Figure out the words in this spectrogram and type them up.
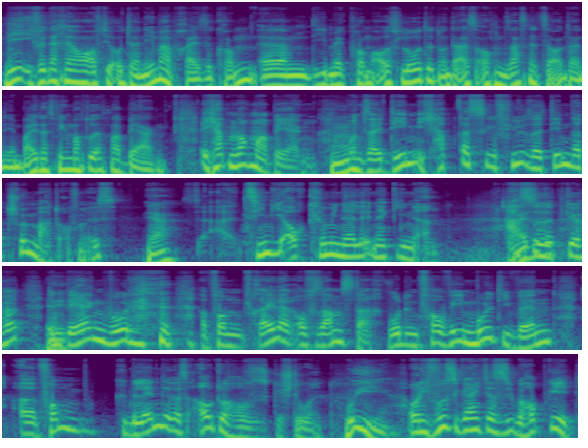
Nee, ich will nachher noch mal auf die Unternehmerpreise kommen, ähm, die MacPom auslotet und da ist auch ein Sassnitzer Unternehmen bei. Deswegen mach du erstmal Bergen. Ich habe nochmal Bergen. Hm? Und seitdem, ich habe das Gefühl, seitdem das Schwimmbad offen ist, Ja? ziehen die auch kriminelle Energien an. Hast Also- du das gehört? In Nee. Bergen wurde von Freitag auf Samstag wurde ein VW Multivan äh, vom Gelände des Autohauses gestohlen. Hui. Und ich wusste gar nicht, dass es überhaupt geht.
